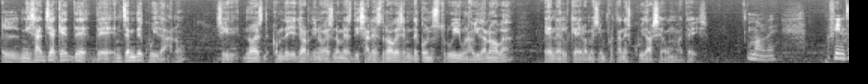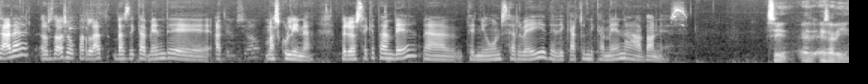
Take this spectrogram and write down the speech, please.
el missatge aquest de, de ens hem de cuidar, no? O sigui, no és, com deia Jordi, no és només deixar les drogues, hem de construir una vida nova en el que el més important és cuidar-se a un mateix. Molt bé. Fins ara, els dos heu parlat bàsicament d'atenció masculina, però sé que també eh, teniu un servei dedicat únicament a dones. Sí, és, és a dir,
